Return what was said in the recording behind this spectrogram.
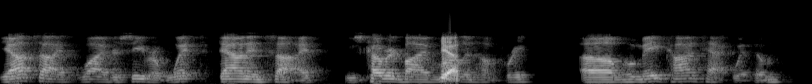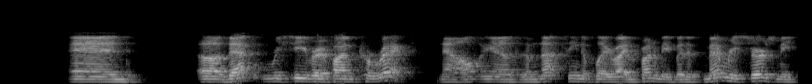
the outside wide receiver went down inside. He was covered by. Marlon Humphrey, um, who made contact with him, and uh, that receiver, if I'm correct now, you know, because I'm not seeing the play right in front of me, but if memory serves me,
